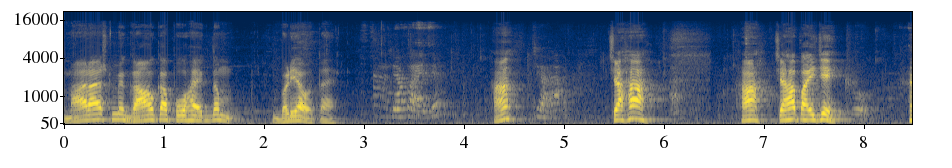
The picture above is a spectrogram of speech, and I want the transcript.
महाराष्ट्र में गाँव का पोहा एकदम बढ़िया होता है. हाँ? चहा. हाँ चहा पाहिजे.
